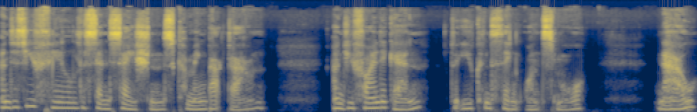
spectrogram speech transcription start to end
And as you feel the sensations coming back down, and you find again that you can think once more, now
